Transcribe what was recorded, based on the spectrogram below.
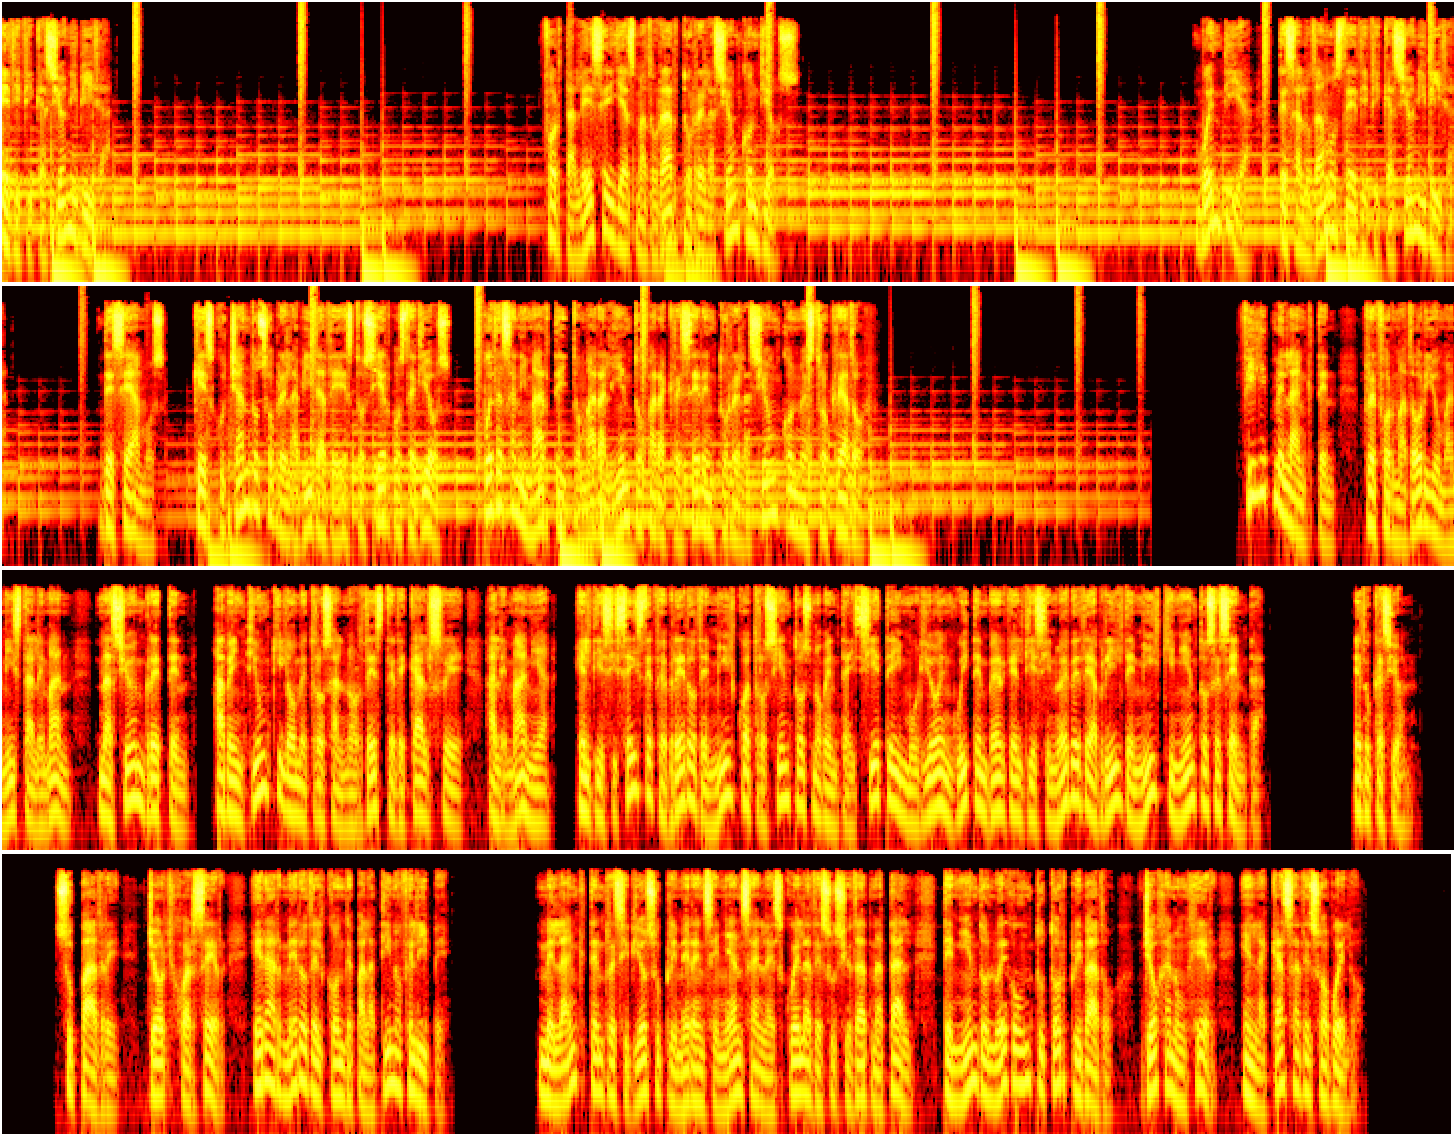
edificación y vida. Fortalece y haz madurar tu relación con Dios. Buen día, te saludamos de edificación y vida. Deseamos que escuchando sobre la vida de estos siervos de Dios, puedas animarte y tomar aliento para crecer en tu relación con nuestro Creador. Philipp Melanchthon, reformador y humanista alemán, nació en Bretten, a 21 kilómetros al nordeste de Karlsruhe, Alemania, el 16 de febrero de 1497 y murió en Wittenberg el 19 de abril de 1560. Educación. Su padre, George Schwarzer, era armero del conde palatino Felipe. Melanchthon recibió su primera enseñanza en la escuela de su ciudad natal, teniendo luego un tutor privado, Johann Unger, en la casa de su abuelo.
